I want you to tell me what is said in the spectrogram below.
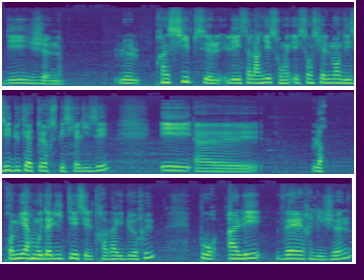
des jeunes. Le principe, c'est les salariés sont essentiellement des éducateurs spécialisés et leur première modalité, c'est le travail de rue pour aller vers les jeunes, euh,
